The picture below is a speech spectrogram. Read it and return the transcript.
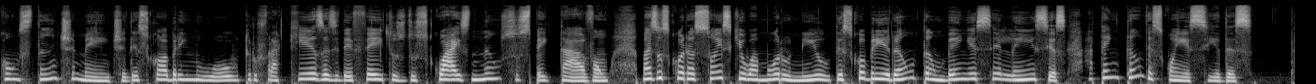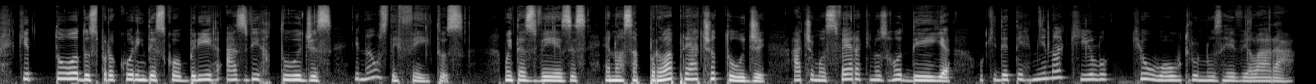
constantemente descobrem no outro fraquezas e defeitos dos quais não suspeitavam, mas os corações que o amor uniu descobrirão também excelências até então desconhecidas. Que todos procurem descobrir as virtudes e não os defeitos. Muitas vezes é nossa própria atitude, a atmosfera que nos rodeia, o que determina aquilo que o outro nos revelará.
